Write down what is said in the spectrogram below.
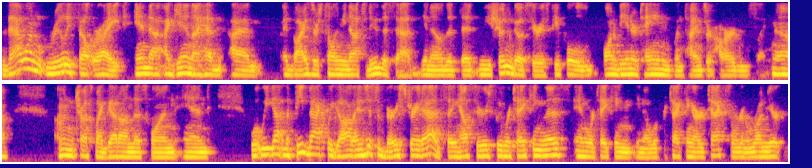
that one really felt right. And uh, again, I had um, advisors telling me not to do this ad. You know that that we shouldn't go serious. People want to be entertained when times are hard, and it's like, no, I'm going to trust my gut on this one. And what we got, the feedback we got, was just a very straight ad saying how seriously we're taking this, and we're taking, you know, we're protecting our techs, and we're going to run your,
